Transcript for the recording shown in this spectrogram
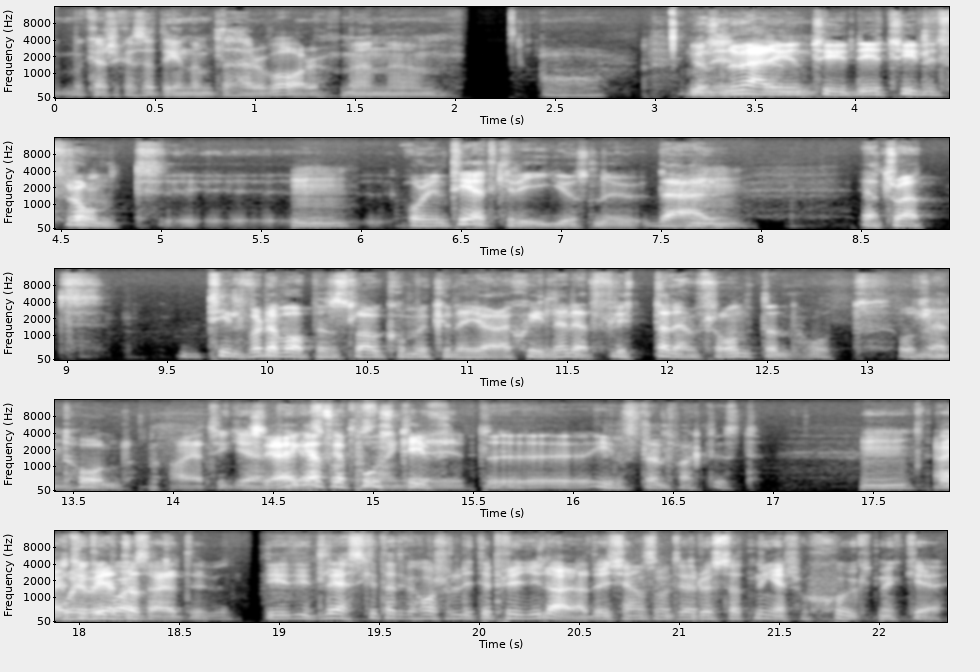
man kanske kan sätta in dem lite här och var, men eh, Ja. Men Just det- nu är det ju en tyd, det är ett tydligt frontorienterat mm, krig just nu. Där mm, jag tror att tillförda vapenslag kommer kunna göra skillnad i att flytta den fronten åt, åt Mm. rätt håll. ja, jag Så jag är ganska positivt eh, inställd faktiskt. Mm. Ja, jag jag tycker vet bara att- så här att det är lite läskigt att vi har så lite prylar. Det känns som att vi har rustat ner så sjukt mycket.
